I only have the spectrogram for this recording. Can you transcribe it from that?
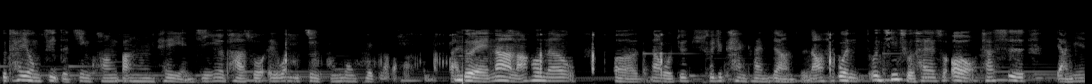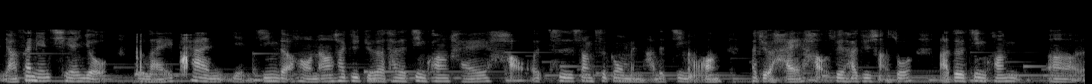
不太用自己的镜框帮配眼镜，因为怕说，哎，万一镜框弄坏掉的话怎么办？对，那然后呢，呃，那我就出去看看这样子。然后他问问清楚，他就说，哦，他是两年两三年前有有来看眼睛的哈，然后他就觉得他的镜框还好，是上次跟我们拿的镜框，他觉得还好，所以他就想说把这个镜框。呃，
